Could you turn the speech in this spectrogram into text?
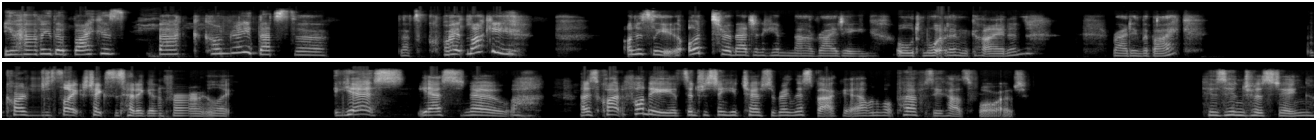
you having the bikers back, Conrad? That's the that's quite lucky. Honestly, odd to imagine him uh, riding old Mordenkainen, riding the bike. Cord just like shakes his head again for a moment, like, yes, yes, no. Ah, It's quite funny. It's interesting he chose to bring this back. I wonder what purpose he has for it. It's interesting.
